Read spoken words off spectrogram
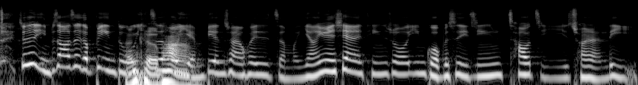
就是你不知道这个病毒之后演变出来会是怎么样，因为现在听说英国不是已经超级传染力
